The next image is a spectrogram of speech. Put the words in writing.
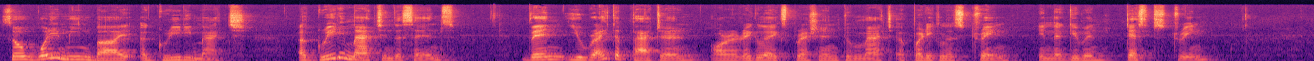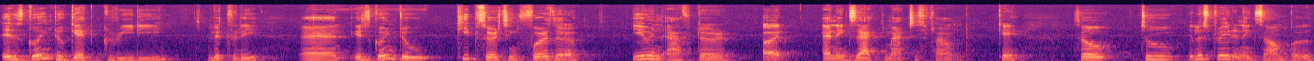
So what do you mean by a greedy match? A greedy match in the sense when you write a pattern or a regular expression to match a particular string in a given test string, it is going to get greedy, literally, and it's going to keep searching further even after a, an exact match is found. Okay, so to illustrate an example,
